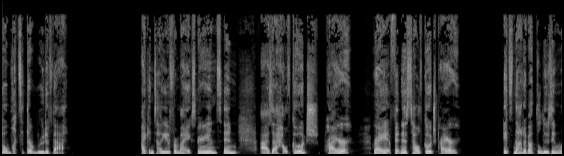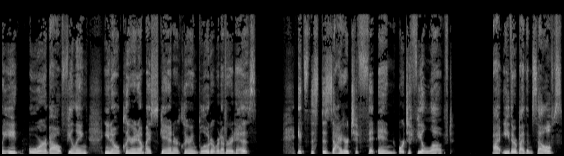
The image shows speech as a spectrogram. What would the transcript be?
But what's at the root of that? I can tell you from my experience and as a health coach prior, right? Fitness health coach prior. It's not about the losing weight or about feeling, you know, clearing up my skin or clearing bloat or whatever it is. It's this desire to fit in or to feel loved by either by themselves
